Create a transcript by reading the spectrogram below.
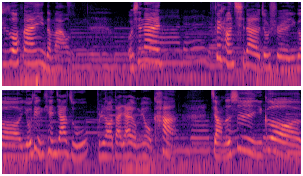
是做翻译的嘛，我现在非常期待的就是一个《有顶天家族》，不知道大家有没有看？讲的是一个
